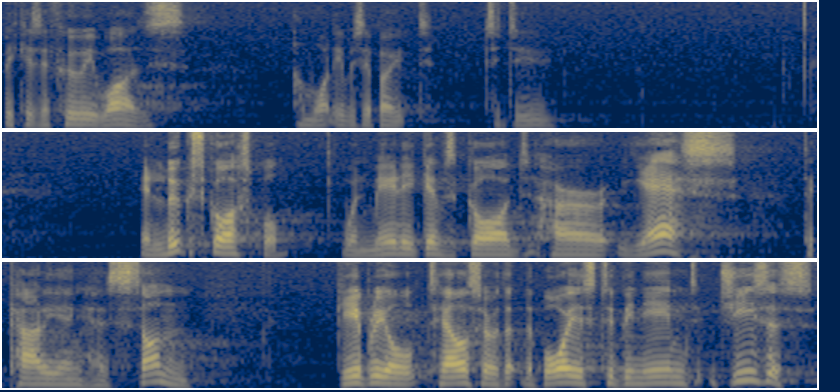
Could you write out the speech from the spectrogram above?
because of who he was and what he was about to do. In Luke's Gospel, when Mary gives God her yes to carrying his son, Gabriel tells her that the boy is to be named Jesus.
